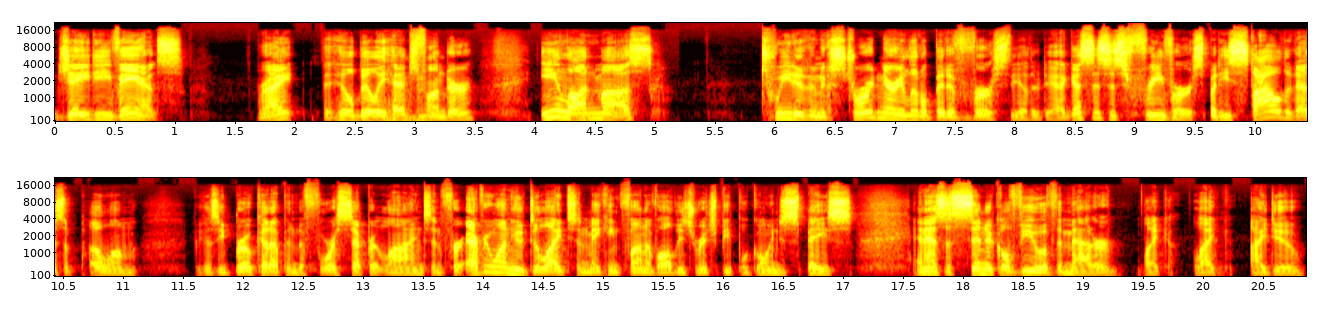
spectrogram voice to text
J.D. Vance, right? The hillbilly hedge mm-hmm. funder. Elon mm-hmm. Musk tweeted an extraordinary little bit of verse the other day. I guess this is free verse, but he styled it as a poem because he broke it up into four separate lines. And for everyone who delights in making fun of all these rich people going to space and has a cynical view of the matter, like, like I do,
